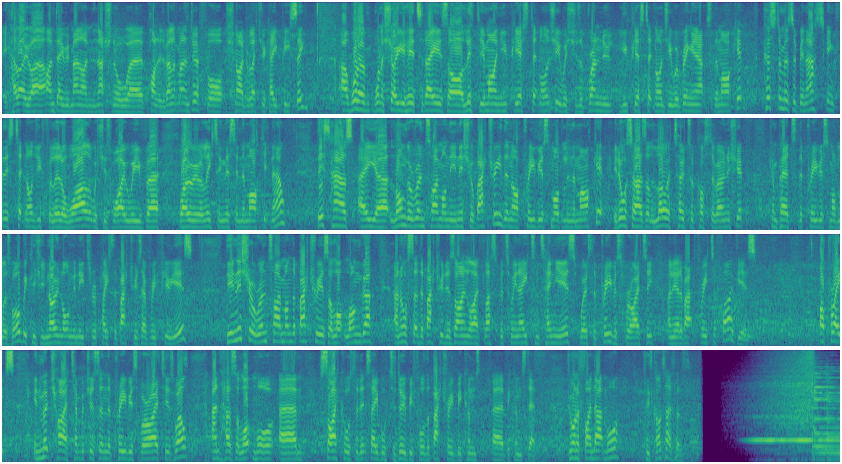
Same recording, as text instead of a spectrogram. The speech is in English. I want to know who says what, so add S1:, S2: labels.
S1: Hello, uh, I'm David Mann. I'm the National uh, Partner Development Manager for Schneider Electric APC. Uh, what I want to show you here today is our lithium-ion UPS technology, which is a brand new UPS technology we're bringing out to the market. Customers have been asking for this technology for a little while, which is why, we've, uh, why we're releasing this in the market now. This has a uh, longer runtime on the initial battery than our previous model in the market. It also has a lower total cost of ownership compared to the previous model as well because you no longer need to replace the batteries every few years. The initial runtime on the battery is a lot longer and also the battery design life lasts between 8 and 10 years whereas the previous variety only had about 3 to 5 years operates in much higher temperatures than the previous variety as well and has a lot more um, cycles that it's able to do before the battery becomes, uh, becomes dead. If you want to find out more, please contact us.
